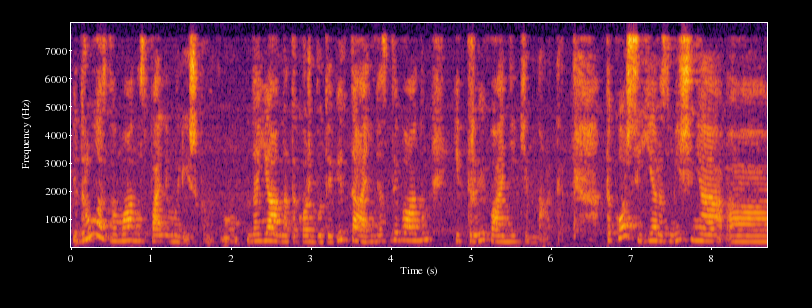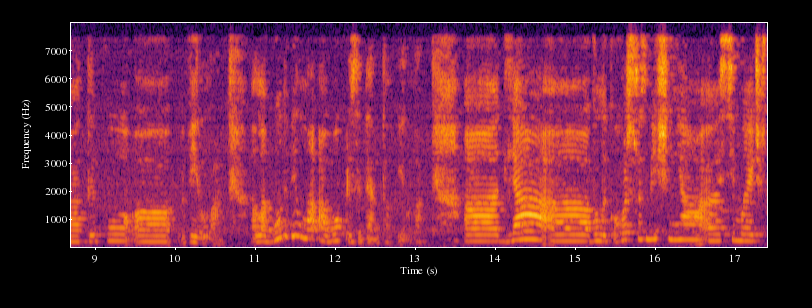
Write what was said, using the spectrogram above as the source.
і друга з двома двоспальними ліжками. Наявна також буде вітальня з диваном і три ванні кімнати. Також є розміщення типу вілла, лагун вілла або президентал вілла. Для великого ж розміщення е, сімей чи ж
